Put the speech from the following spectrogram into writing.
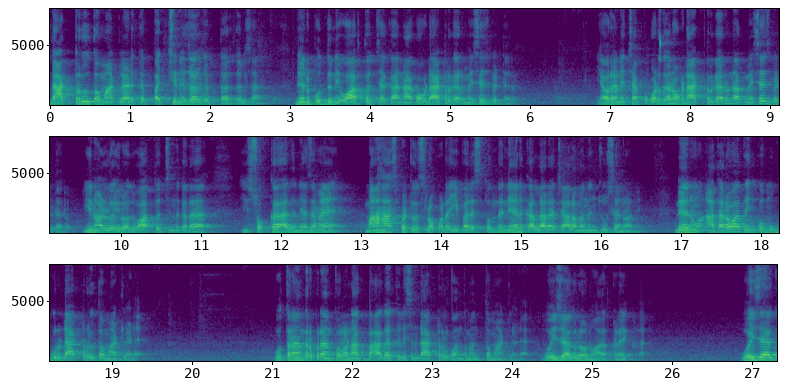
డాక్టర్లతో మాట్లాడితే పచ్చి నిజాలు చెప్తారు తెలుసా? నేను పొద్దున్న ఈ వార్త వచ్చాక నాకు ఒక డాక్టర్ గారు మెసేజ్ పెట్టారు. ఎవరైనా చెప్పకూడదు అని ఒక డాక్టర్ గారు నాకు మెసేజ్ పెట్టారు. ఈనాళ్ళు ఈరోజు వార్త వచ్చింది కదా ఈ సుక్క అది నిజమే మా హాస్పిటల్స్లో కూడా ఈ పరిస్థితి ఉంది నేను కల్లారా చాలామందిని చూశాను అని. నేను ఆ తర్వాత ఇంకో ముగ్గురు డాక్టర్లతో మాట్లాడా. ఉత్తరాంధ్ర ప్రాంతంలో నాకు బాగా తెలిసిన డాక్టర్లు కొంతమందితో మాట్లాడా. వైజాగ్లోనూ అక్కడ ఇక్కడ. వైజాగ్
